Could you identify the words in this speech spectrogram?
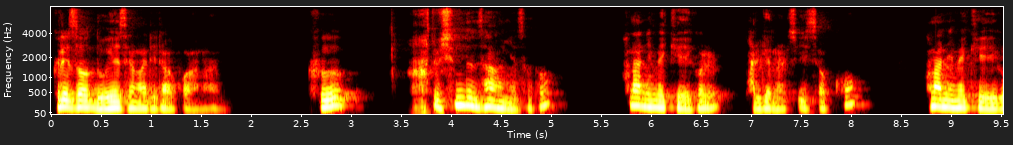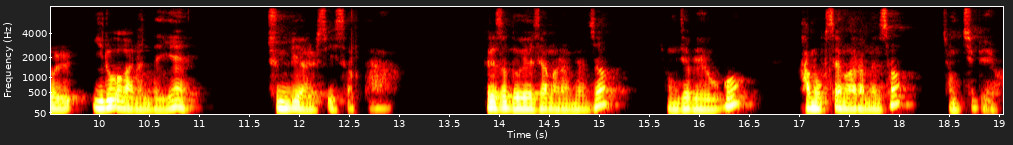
그래서 노예 생활이라고 하는 그 아주 힘든 상황에서도 하나님의 계획을 발견할 수 있었고 하나님의 계획을 이루어가는 데에 준비할 수 있었다. 그래서 노예 생활하면서 경제 배우고 감옥 생활하면서 정치 배우고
